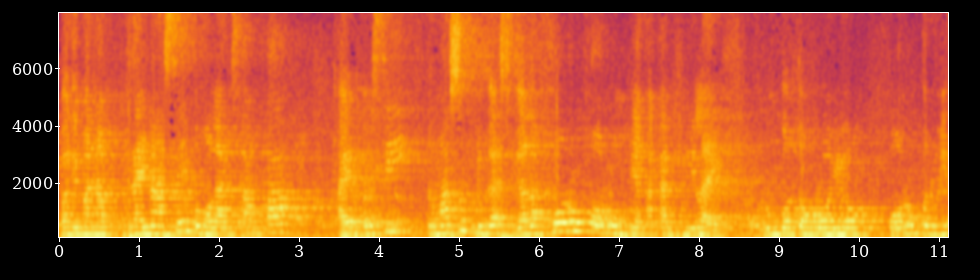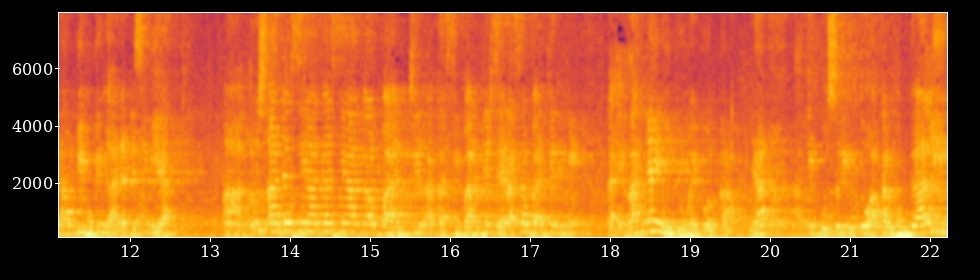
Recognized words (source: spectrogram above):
bagaimana drainase, pengolahan sampah, air bersih, termasuk juga segala forum-forum yang akan dinilai, forum gotong royong, forum peduli api mungkin nggak ada di sini ya. Nah, terus ada siaga-siaga banjir atasi banjir. Saya rasa banjir ini daerahnya ini Dumai Kota ya nanti Bu Sri itu akan menggali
